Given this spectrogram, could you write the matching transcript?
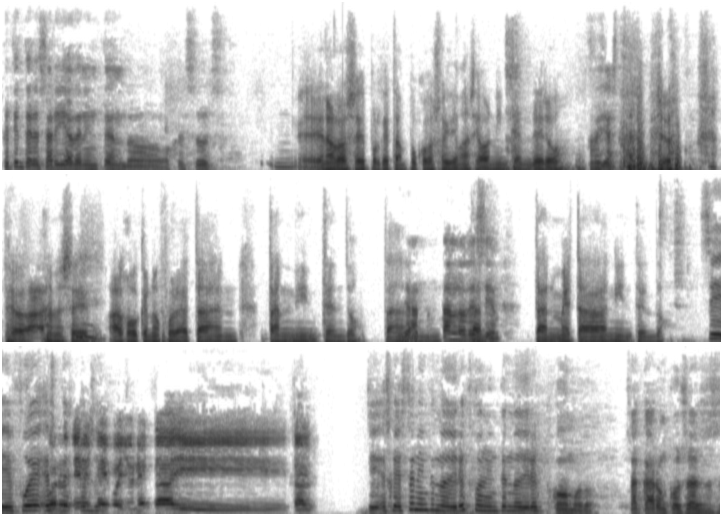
¿Qué te interesaría de Nintendo, Jesús? Eh, no lo sé, porque tampoco soy demasiado nintendero, Pues ya está. pero, pero ah, no sé, algo que no fuera tan, tan Nintendo, tan, Ya, tan lo de tan- siempre. tan meta Nintendo. Sí, fue este. Bueno, tienes de- ahí Bayonetta y tal. sí, es que este Nintendo Direct fue un Nintendo Direct cómodo. Sacaron cosas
